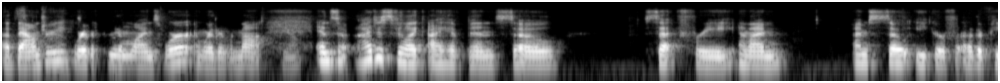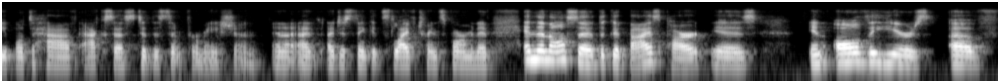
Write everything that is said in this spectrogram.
a boundary where the freedom lines were and where they were not. Yeah. And so I just feel like I have been so set free and I'm I'm so eager for other people to have access to this information. And I, I just think it's life transformative. And then also the goodbyes part is in all the years of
